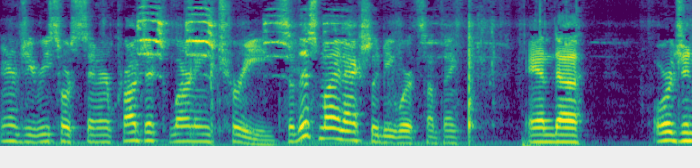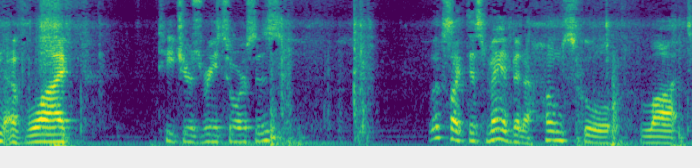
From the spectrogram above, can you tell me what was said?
Energy Resource Center, Project Learning Tree. So this might actually be worth something. And uh, Origin of Life, Teachers Resources. Looks like this may have been a homeschool lot.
